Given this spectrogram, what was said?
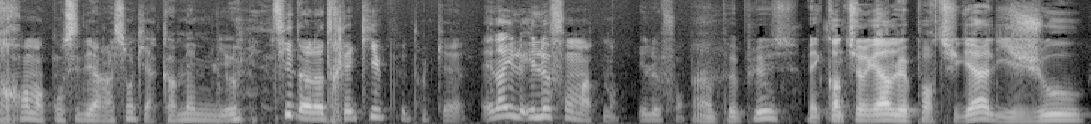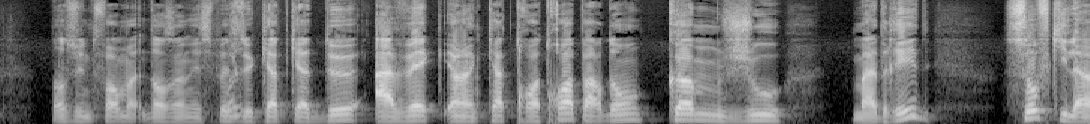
prendre en considération qu'il y a quand même Léo Messi dans notre équipe. Donc, euh, et non ils, ils le font maintenant, ils le font. Un peu plus. Mais quand tu regardes le Portugal, il joue dans une forme, dans un espèce Ouais. de 4-4-2 avec un 4-3-3, pardon, comme joue Madrid. Sauf qu'il a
